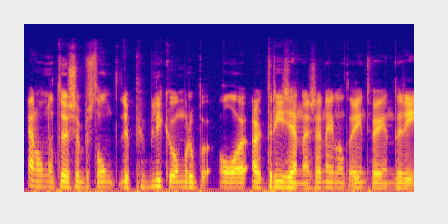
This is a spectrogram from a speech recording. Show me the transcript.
En ondertussen bestond de publieke omroep al uit drie zenders, hè, Nederland 1, 2 en 3.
